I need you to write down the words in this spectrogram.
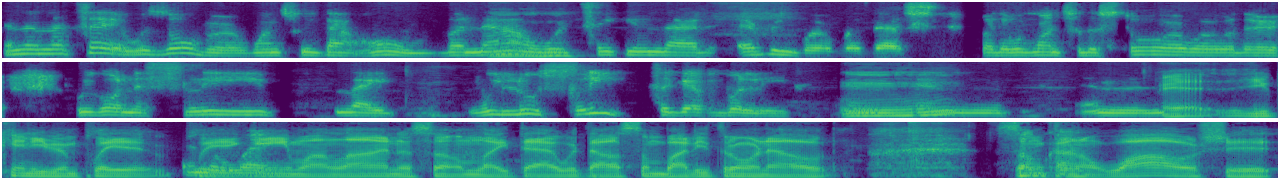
And then that's it. It was over once we got home. But now Mhm. we're taking that everywhere with us. Whether we're going to the store, whether we're going to sleep, like we lose sleep to get bullied. And, Mhm. and, and Yeah, you can't even play play a way. game online or something like that without somebody throwing out some Something. kind of wild shit.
